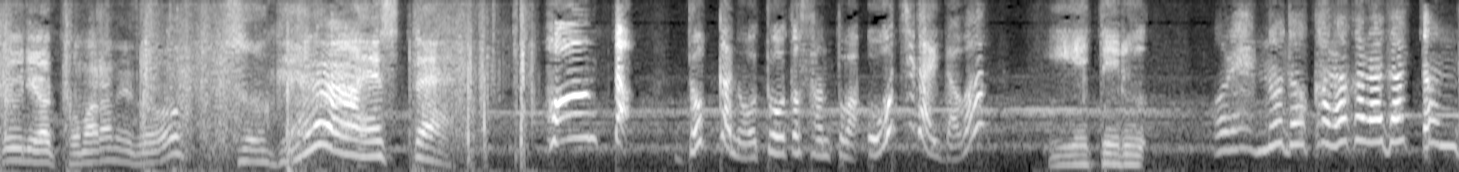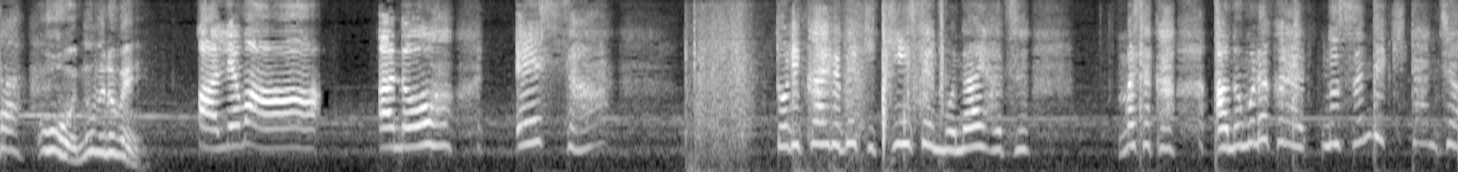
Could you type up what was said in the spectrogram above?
食うには困らねえぞ。すげえな、エスって。の弟さんとは大違いだわ。言えてる。俺、喉カラカラだったんだ。おう、飲め飲め。あれは。あの、エースさん？取り替えるべき金銭もないはず。まさか、あの村から盗んできたんじゃ。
